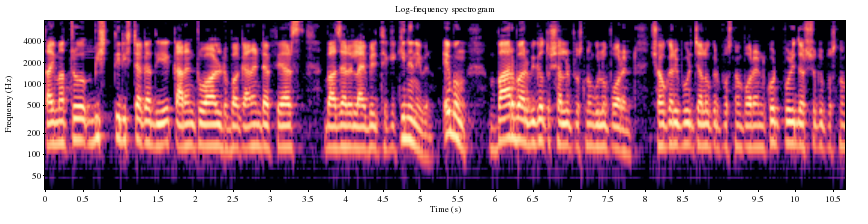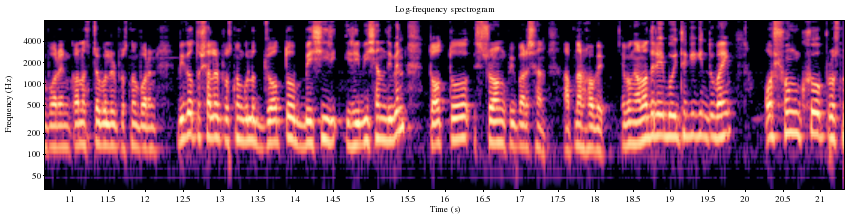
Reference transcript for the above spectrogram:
তাই মাত্র বিশ তিরিশ টাকা দিয়ে কারেন্ট ওয়ার্ল্ড বা কারেন্ট অ্যাফেয়ার্স বাজারে লাইব্রেরি থেকে কিনে নেবেন। এবং বারবার বিগত সালের প্রশ্নগুলো পড়েন, সহকারী পরিচালকের প্রশ্ন পড়েন কোর্ট পরিদর্শকের প্রশ্ন পড়েন কনস্টেবলের প্রশ্ন পড়েন, বিগত সালের প্রশ্নগুলো যত বেশি রিভিশন দিবেন তত স্ট্রং প্রিপারেশান আপনার হবে। এবং আমাদের এই বই থেকে কিন্তু ভাই অসংখ্য প্রশ্ন,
